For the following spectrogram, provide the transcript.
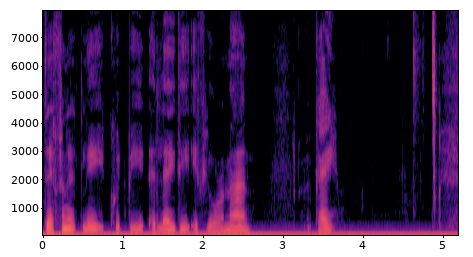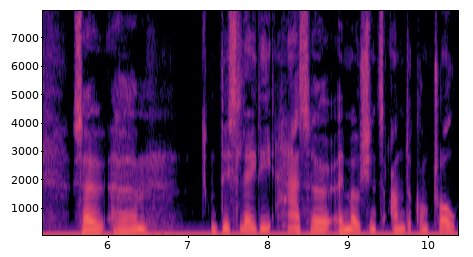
definitely it could be a lady if you're a man. Okay. So, um, this lady has her emotions under control.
